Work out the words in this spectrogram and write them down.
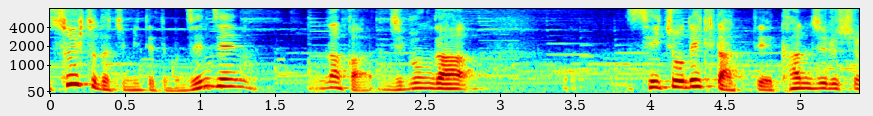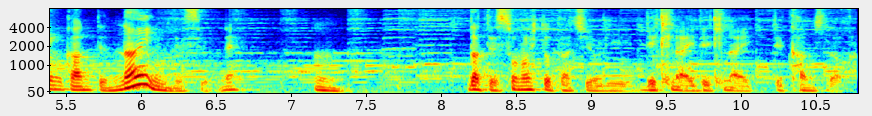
そういう人たち見てても全然なんか自分が成長できたって感じる瞬間ってないんですよね。うん、だってその人たちよりできないできないって感じだか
